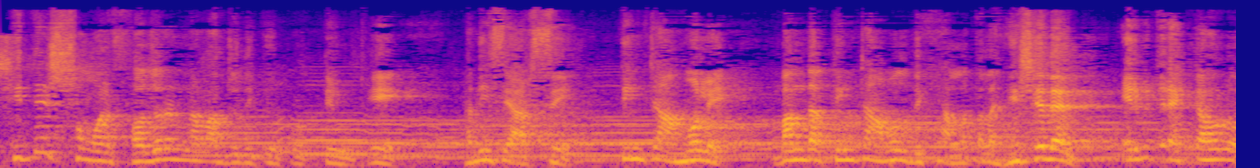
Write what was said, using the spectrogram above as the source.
শীতের সময় ফজরের নামাজ যদি কেউ পড়তে উঠে, হাদিসে আসছে, তিনটা আমলে বান্দার তিনটা আমল দেখে আল্লাহ তালা হেসে দেন। এর ভিতরে একটা হলো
